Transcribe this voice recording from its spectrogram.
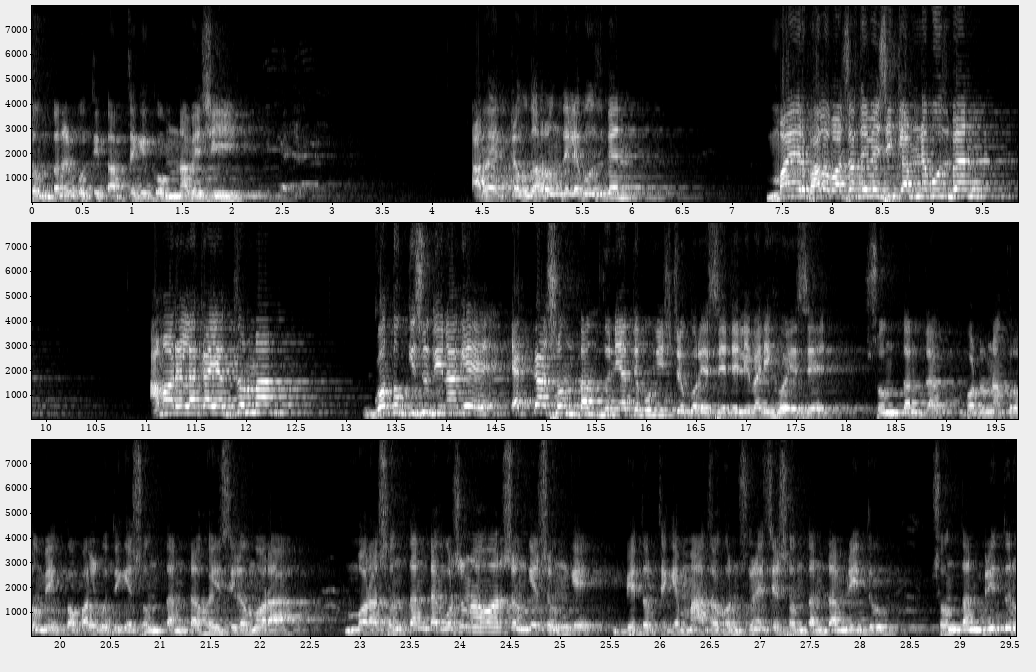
সন্তানের প্রতি তার থেকে কম না বেশি। আরও একটা উদাহরণ দিলে বুঝবেন, মায়ের ভালোবাসা যে বেশি কেমনে বুঝবেন? আমার এলাকায় একজন মা, গত কিছুদিন আগে একটা সন্তান দুনিয়াতে ভূমিষ্ঠ করেছে, ডেলিভারি হয়েছে। সন্তানটা ঘটনাক্রমে কপাল গতিকে সন্তানটা হয়েছিল মরা। মরা সন্তানটা ঘোষণা হওয়ার সঙ্গে সঙ্গে ভেতর থেকে মা যখন শুনেছে সন্তানটা মৃত্যু, সন্তান মৃত্যুর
